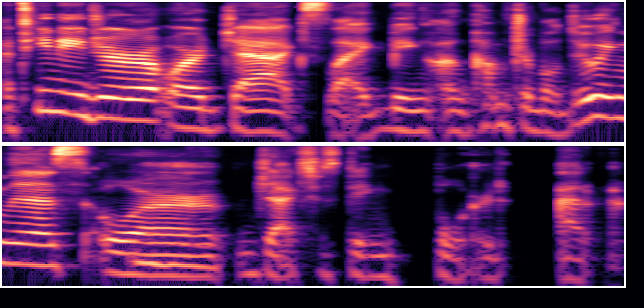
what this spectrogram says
a teenager or Jax like being uncomfortable doing this or mm. Jax just being bored. I don't know.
